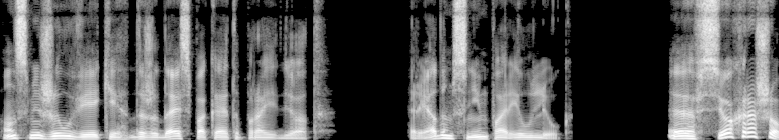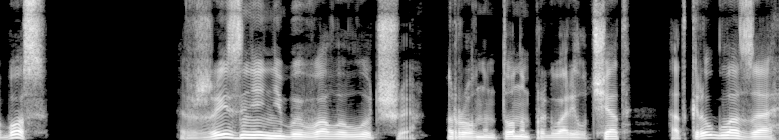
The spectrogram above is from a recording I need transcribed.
Он смежил веки, дожидаясь, пока это пройдет. Рядом с ним парил люк. «Э, «Все хорошо, босс». «В жизни не бывало лучше», — ровным тоном проговорил Чат, открыл глаза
